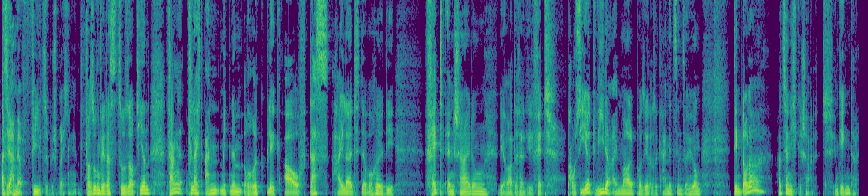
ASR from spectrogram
Also wir haben ja viel zu besprechen. Versuchen wir das zu sortieren. Fangen vielleicht an mit einem Rückblick auf das Highlight der Woche, die FED-Entscheidung. Wie erwartet hat die FED pausiert, wieder einmal pausiert, also keine Zinserhöhung. Dem Dollar hat es ja nicht geschadet. Im Gegenteil.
